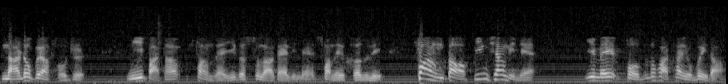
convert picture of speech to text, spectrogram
哪儿都不要投掷，你把它放在一个塑料袋里面，放在一个盒子里，放到冰箱里面，因为否则的话它有味道。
